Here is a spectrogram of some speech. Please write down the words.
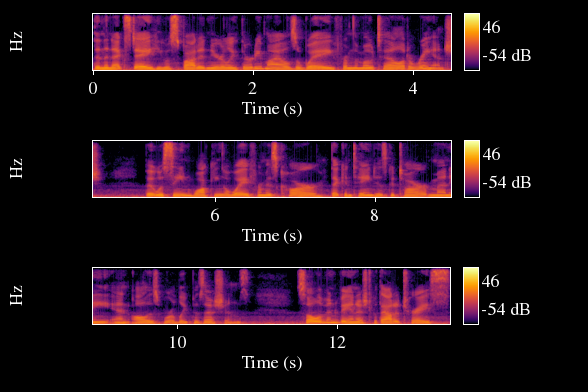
Then the next day, he was spotted nearly 30 miles away from the motel at a ranch, but was seen walking away from his car that contained his guitar, money, and all his worldly possessions. Sullivan vanished without a trace.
